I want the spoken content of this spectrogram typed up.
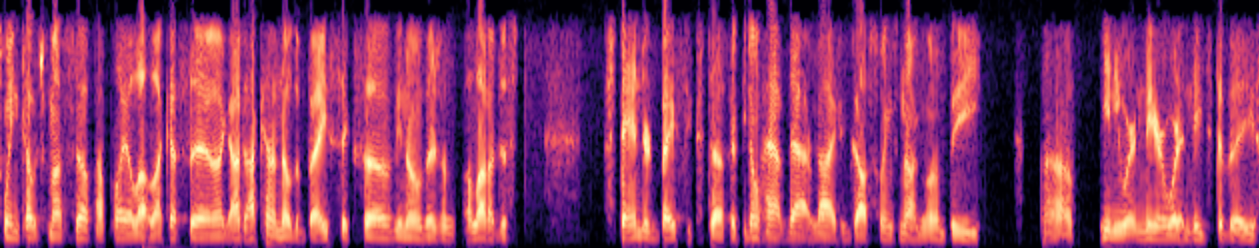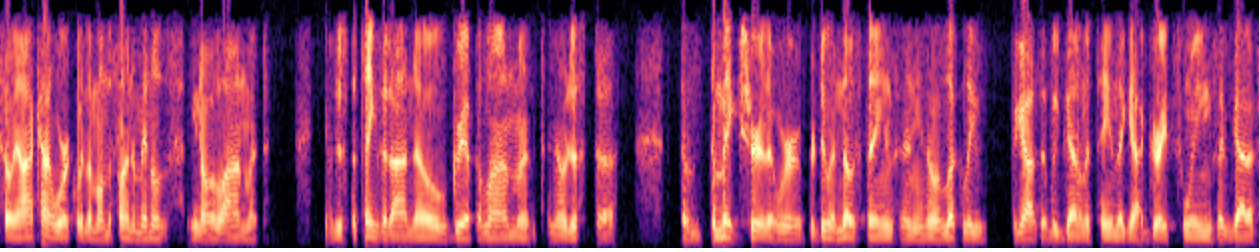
swing coach myself. I play a lot, like I said. I, I, I kind of know the basics of, you know, there's a, a lot of just standard basic stuff. If you don't have that right, your golf swing's not going to be uh, anywhere near what it needs to be. So you know, I kind of work with them on the fundamentals, you know, alignment, you know, just the things that I know, grip, alignment, you know, just uh, to to make sure that we're we're doing those things. And you know, luckily the guys that we've got on the team, they got great swings. They've got a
